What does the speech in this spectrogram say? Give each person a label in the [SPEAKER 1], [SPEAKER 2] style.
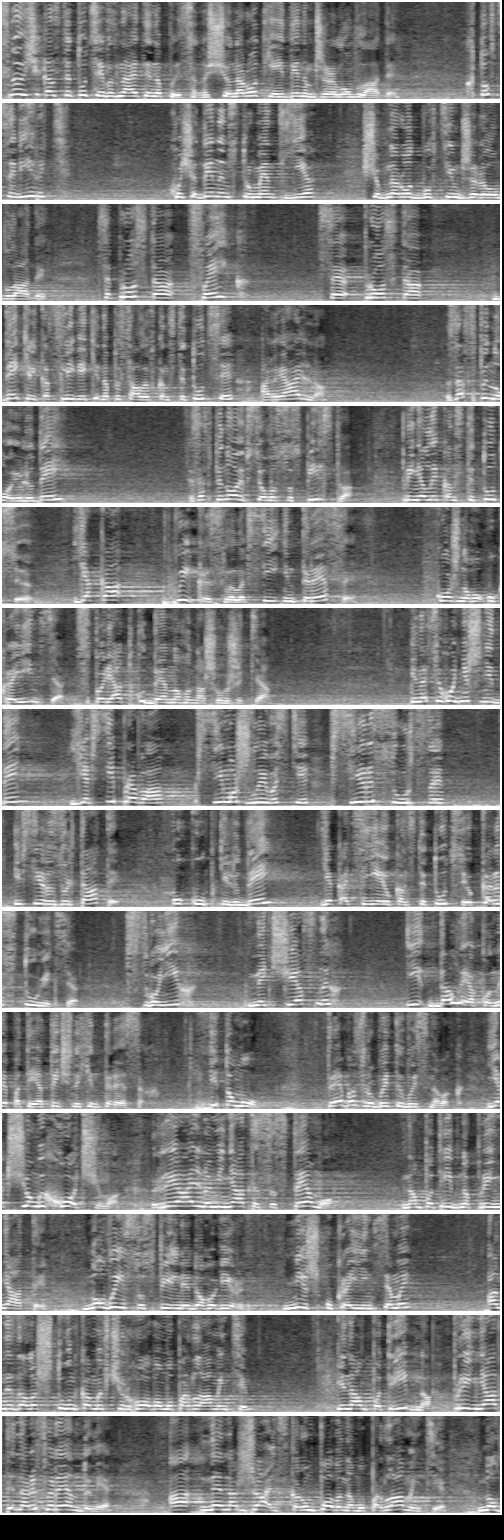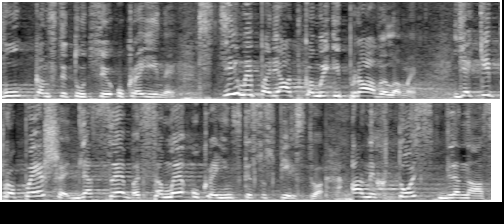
[SPEAKER 1] існуючій конституції, ви знаєте, написано, що народ є єдиним джерелом влади. Хто в це вірить? Хоч один інструмент є, щоб народ був цим джерелом влади. Це просто фейк, це просто декілька слів, які написали в Конституції, а реально за спиною людей, за спиною всього суспільства прийняли Конституцію, яка викреслила всі інтереси кожного українця з порядку денного нашого життя. І на сьогоднішній день є всі права, всі можливості, всі ресурси і всі результати у людей, яка цією конституцією користується в своїх нечесних і далеко не патріотичних інтересах. І тому треба зробити висновок. Якщо ми хочемо реально міняти систему, нам потрібно прийняти новий суспільний договір між українцями, а не за лаштунками в черговому парламенті. І нам потрібно прийняти на референдумі, а не на жаль, скорумпованому парламенті нову конституцію України з тими порядками і правилами, які пропише для себе саме українське суспільство, а не хтось для нас.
